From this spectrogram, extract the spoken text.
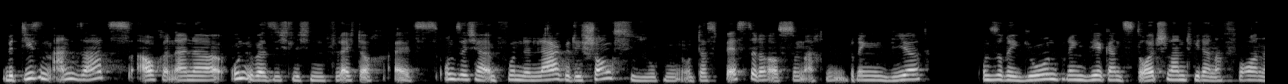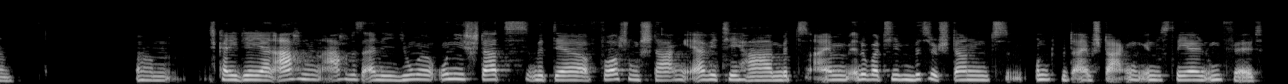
Mit diesem Ansatz, auch in einer unübersichtlichen, vielleicht auch als unsicher empfundenen Lage, die Chance zu suchen und das Beste daraus zu machen, bringen wir unsere Region, bringen wir ganz Deutschland wieder nach vorne. Ähm, ich kandidiere ja in Aachen. Aachen ist eine junge Unistadt mit der forschungsstarken RWTH, mit einem innovativen Mittelstand und mit einem starken industriellen Umfeld.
